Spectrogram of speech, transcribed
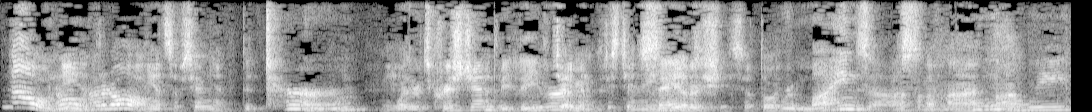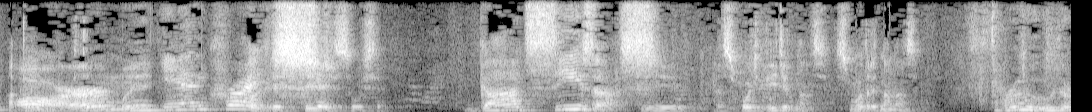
No, no, нет, not at all. нет, совсем нет. The term, whether it's Christian, believer, термин христианин, saint верующий, святой reminds us of who we о том, кто мы in во Христе Christ. Иисусе. God sees us И Господь видит нас, смотрит на нас through the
